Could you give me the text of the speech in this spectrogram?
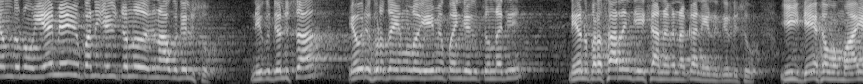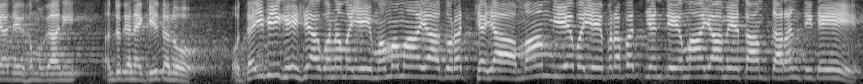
ఎందును ఏమేమి పని చేయుతున్నదో అది నాకు తెలుసు. నీకు తెలుసా? ఎవరి హృదయంలో ఏమి పని చేయుతున్నది నేను ప్రసారం చేశాను కనుక నేను తెలుసు. ఈ దేహము మాయాదేహము కానీ అందుకనే గీతలో "ఓ మమ మాయా దురచ్చయ మాం ఏవయే ప్రపద్యంతే మాయామేతాం తరంతితే.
